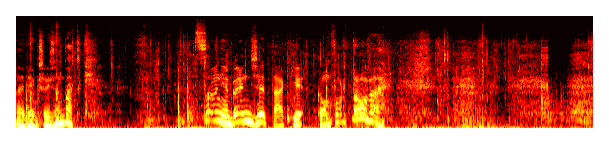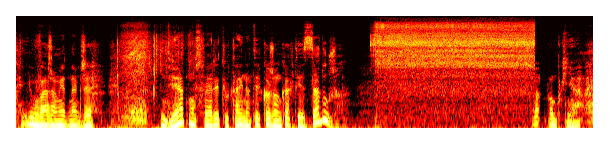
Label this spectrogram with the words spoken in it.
największej zębatki nie będzie takie komfortowe. I uważam jednak, że dwie atmosfery tutaj na tych korzonkach jest za dużo. O, pomknąłem.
